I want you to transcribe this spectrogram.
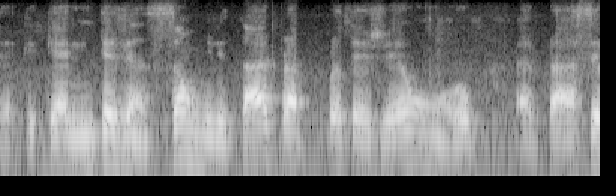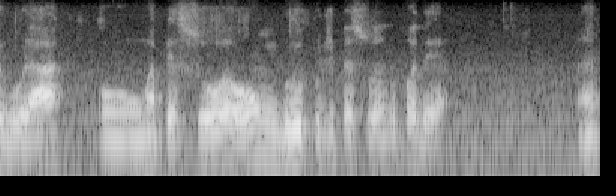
É, que querem intervenção militar para proteger um, ou é, para assegurar uma pessoa ou um grupo de pessoas no poder. Né?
